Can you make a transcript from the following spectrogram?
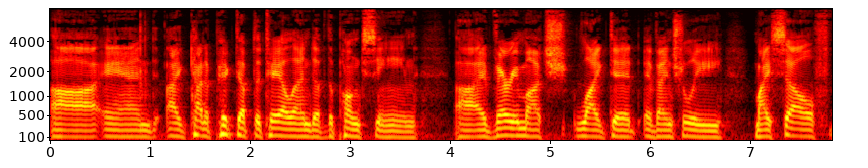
Uh, and I kind of picked up the tail end of the punk scene. Uh, I very much liked it. Eventually, myself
